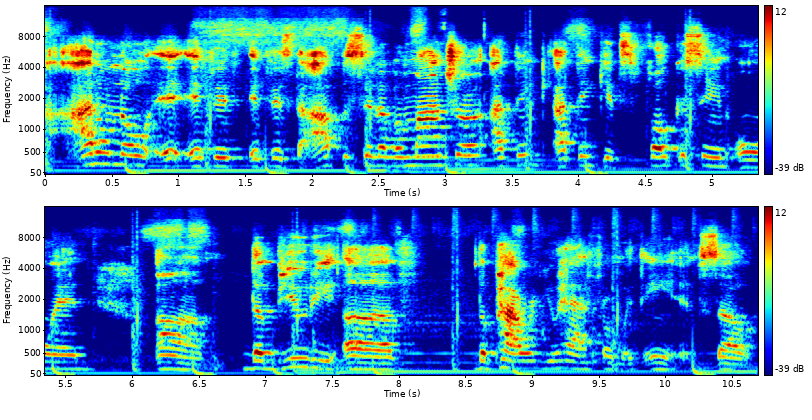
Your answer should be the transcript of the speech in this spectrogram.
I don't know if it, if it's the opposite of a mantra. I think I think it's focusing on um, the beauty of the power you have from within. So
